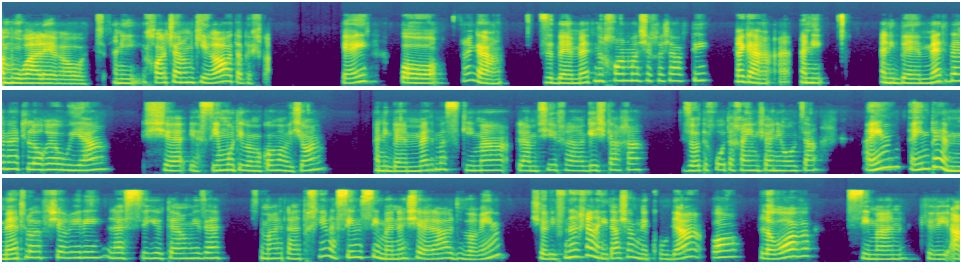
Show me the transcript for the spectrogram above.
אמורה להיראות? אני יכול להיות שאני לא מכירה אותה בכלל, אוקיי? או רגע, זה באמת נכון מה שחשבתי? רגע, אני, אני באמת באמת לא ראויה שישימו אותי במקום הראשון? אני באמת מסכימה להמשיך להרגיש ככה? זאת איכות החיים שאני רוצה? האם, האם באמת לא אפשרי לי להשיג יותר מזה? זאת אומרת להתחיל לשים סימני שאלה על דברים שלפני כן הייתה שם נקודה או לרוב סימן קריאה.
